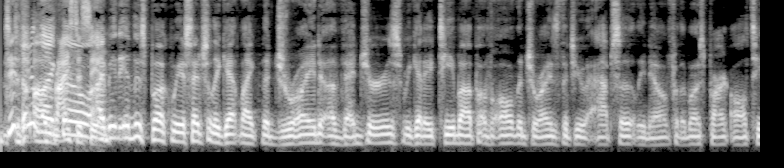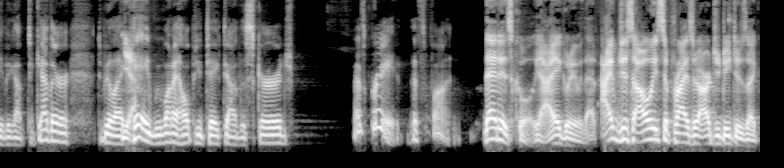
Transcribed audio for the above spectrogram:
Did you like though? see I mean, in this book, we essentially get like the droid Avengers. We get a team up of all the droids that you absolutely know, for the most part, all teaming up together to be like, Yeah. "Hey, we want to help you take down the scourge." That's great. That's fun. That is cool. Yeah, I agree with that. I'm just always surprised that R2D2 is like,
